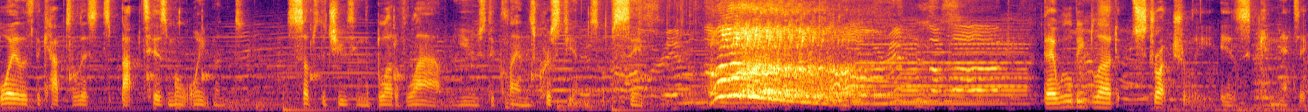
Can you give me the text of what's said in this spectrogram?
Oil is the capitalist's baptismal ointment, substituting the blood of lamb used to cleanse Christians of sin. There Will Be Blood structurally is kinetic,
